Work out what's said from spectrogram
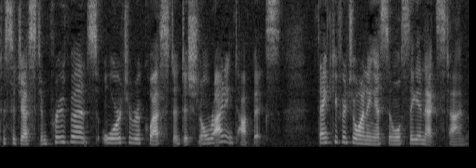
to suggest improvements, or to request additional writing topics. Thank you for joining us, and we'll see you next time.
